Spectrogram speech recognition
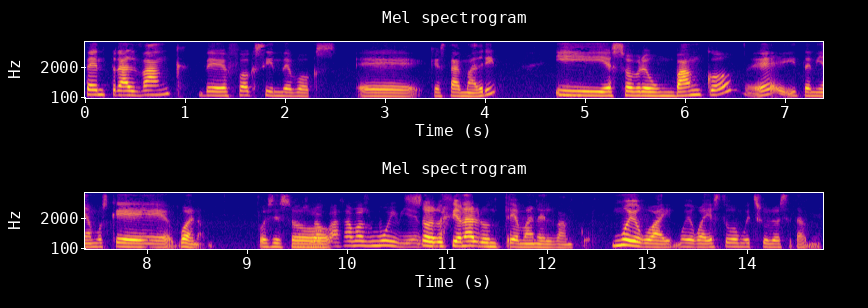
Central Bank de Fox in the Box, eh, que está en Madrid. Y es sobre un banco eh, y teníamos que, bueno, pues eso. lo pasamos muy bien. Solucionar un tema en el banco. Muy guay, muy guay. Estuvo muy chulo ese también.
